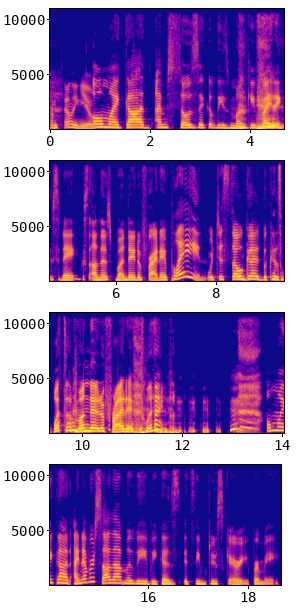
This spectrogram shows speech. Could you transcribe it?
I'm telling you. Oh my god, I'm so sick of these monkey fighting snakes on this Monday to Friday plane. Which is so good because what's a Monday to Friday plane? Oh my god, I never saw that movie because it seemed too scary for me,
